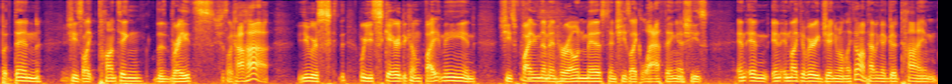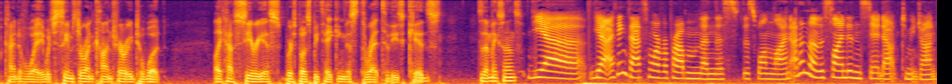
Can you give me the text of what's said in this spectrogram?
But then she's like taunting the wraiths. She's like, "Haha, you were were you scared to come fight me?" And she's fighting them in her own mist, and she's like laughing as she's in in, in in like a very genuine, like, "Oh, I'm having a good time" kind of way, which seems to run contrary to what like how serious we're supposed to be taking this threat to these kids. Does that make sense? Yeah, yeah, I think that's more of a problem than this this one line. I don't know, this line didn't stand out to me, John.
